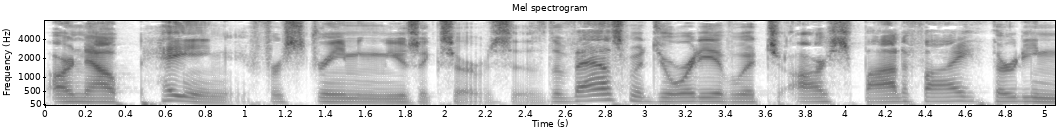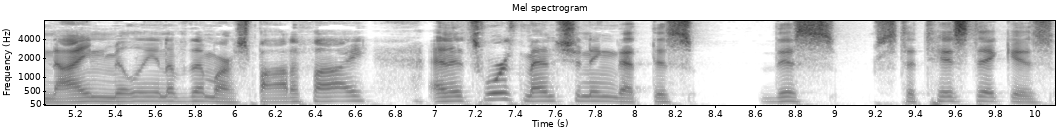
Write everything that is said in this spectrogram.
are now paying for streaming music services, the vast majority of which are Spotify. 39 million of them are Spotify. And it's worth mentioning that this, this statistic is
